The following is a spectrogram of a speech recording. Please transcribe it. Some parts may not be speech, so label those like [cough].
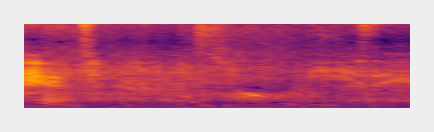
Direct hit. So easy.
